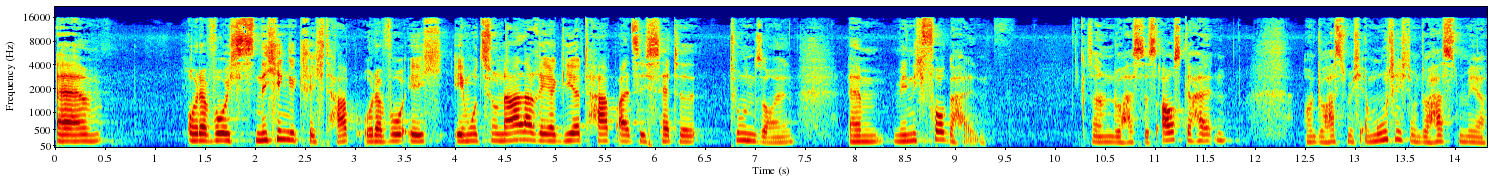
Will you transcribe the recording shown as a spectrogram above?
ähm, oder wo ich es nicht hingekriegt habe, oder wo ich emotionaler reagiert habe, als ich es hätte tun sollen, ähm, mir nicht vorgehalten. Sondern du hast es ausgehalten und du hast mich ermutigt und du hast mir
